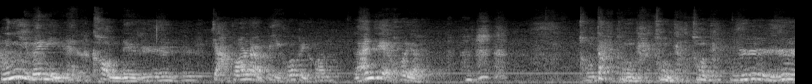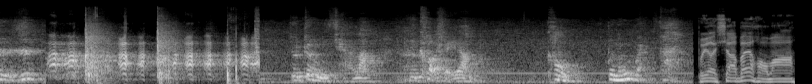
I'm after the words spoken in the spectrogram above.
你以为你这个靠你那日日假装那比划比划，兰姐会啊？冲大冲大冲大冲大，日日日，就挣你钱了。你靠谁呀？靠我，不能软饭。不要瞎掰好吗？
